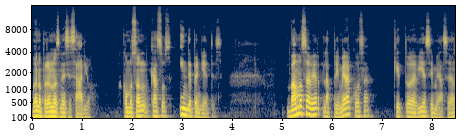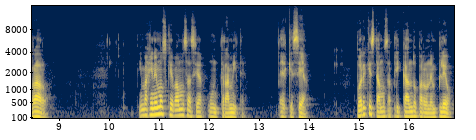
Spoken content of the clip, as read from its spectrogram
Bueno, pero no es necesario, como son casos independientes. Vamos a ver la primera cosa que todavía se me hace raro. Imaginemos que vamos a hacer un trámite, el que sea. Puede que estamos aplicando para un empleo,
